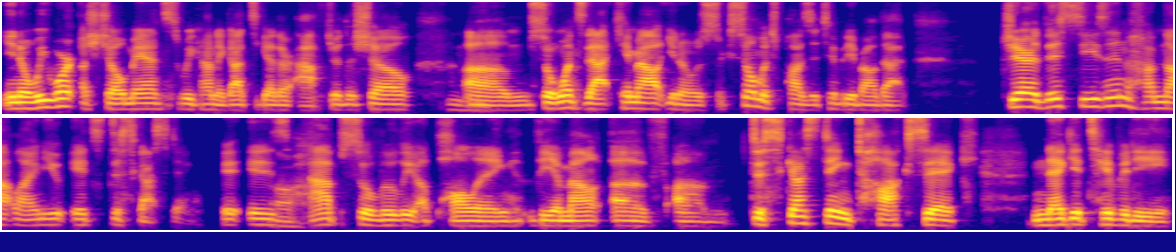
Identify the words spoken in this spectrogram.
you know we weren't a showmance, so we kind of got together after the show. Mm-hmm. Um, so once that came out, you know, it was like so much positivity about that. Jared, this season, I'm not lying to you, it's disgusting. It is oh. absolutely appalling the amount of um, disgusting, toxic negativity.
